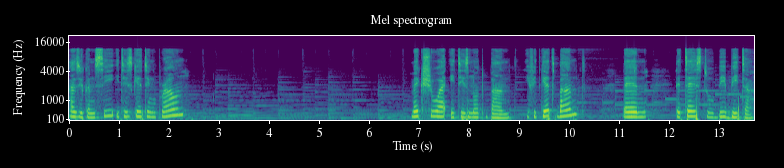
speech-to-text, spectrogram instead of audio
As you can see it is getting brown. Make sure it is not burnt. If it gets burnt then the taste will be bitter.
